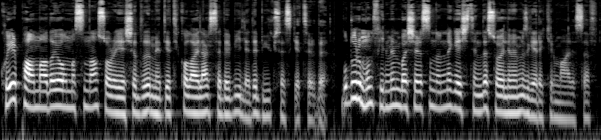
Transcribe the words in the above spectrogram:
Queer Palma aday olmasından sonra yaşadığı medyatik olaylar sebebiyle de büyük ses getirdi. Bu durumun filmin başarısının önüne geçtiğini de söylememiz gerekir maalesef.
